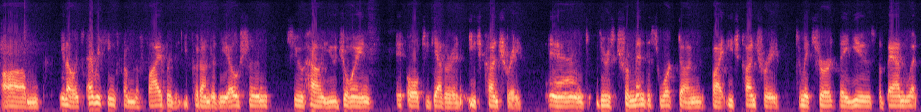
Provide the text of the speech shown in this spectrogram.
Um, you know, it's everything from the fiber that you put under the ocean to how you join it all together in each country. And there's tremendous work done by each country to make sure they use the bandwidth,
